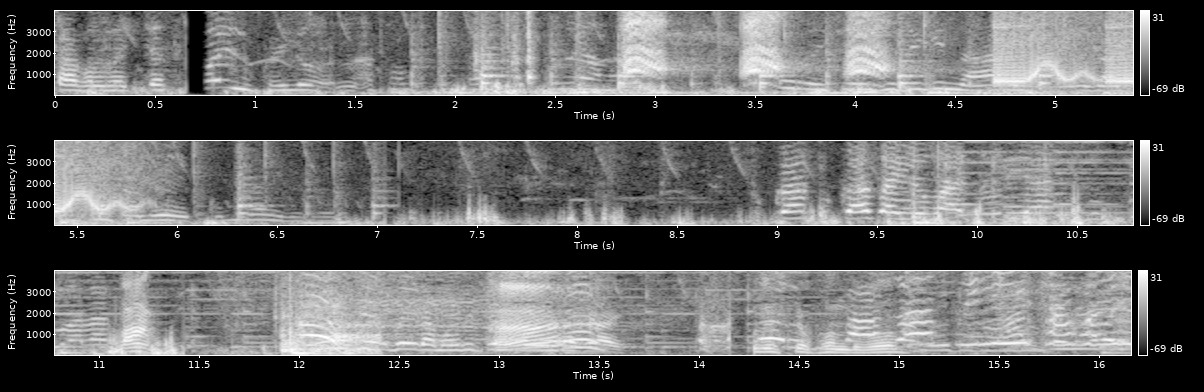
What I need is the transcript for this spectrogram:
ছাগল বাচ্চা তুকা তুকা সাইডো বাজুরিয়া পুলিশকে ফোন দেবো। প্লিজ আমাকে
